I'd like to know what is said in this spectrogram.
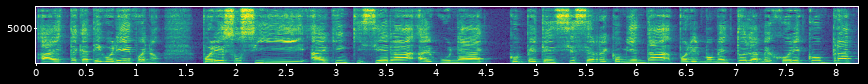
a esta categoría. Y bueno por eso si alguien quisiera alguna competencia se recomienda por el momento la mejor compra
